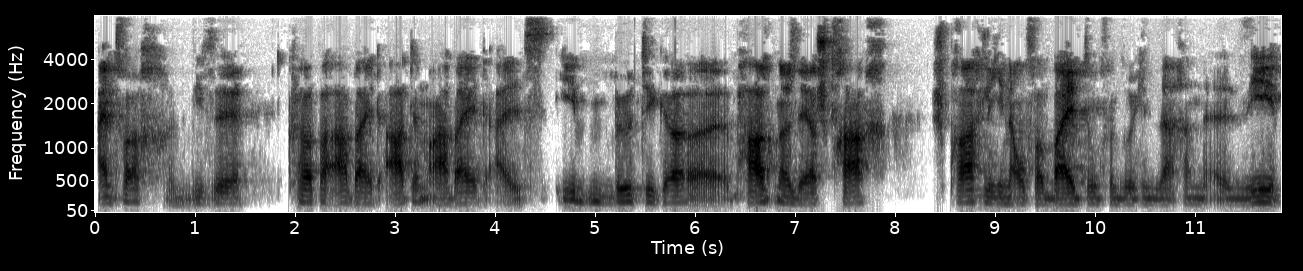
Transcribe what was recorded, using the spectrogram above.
einfach diese Körperarbeit, Atemarbeit als ebenbürtiger Partner der Sprach, sprachlichen Aufarbeitung von solchen Sachen äh, sehe.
